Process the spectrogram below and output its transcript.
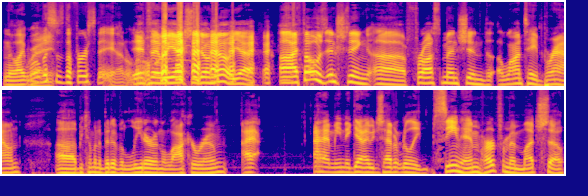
And they're like, well, Right. this is the first day. I don't know. It's, uh, we actually don't know. Yeah, uh, I thought it was interesting. Uh, Mentioned Alante Brown uh, becoming a bit of a leader in the locker room. I, I mean, again, I just haven't really seen him, heard from him much, so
